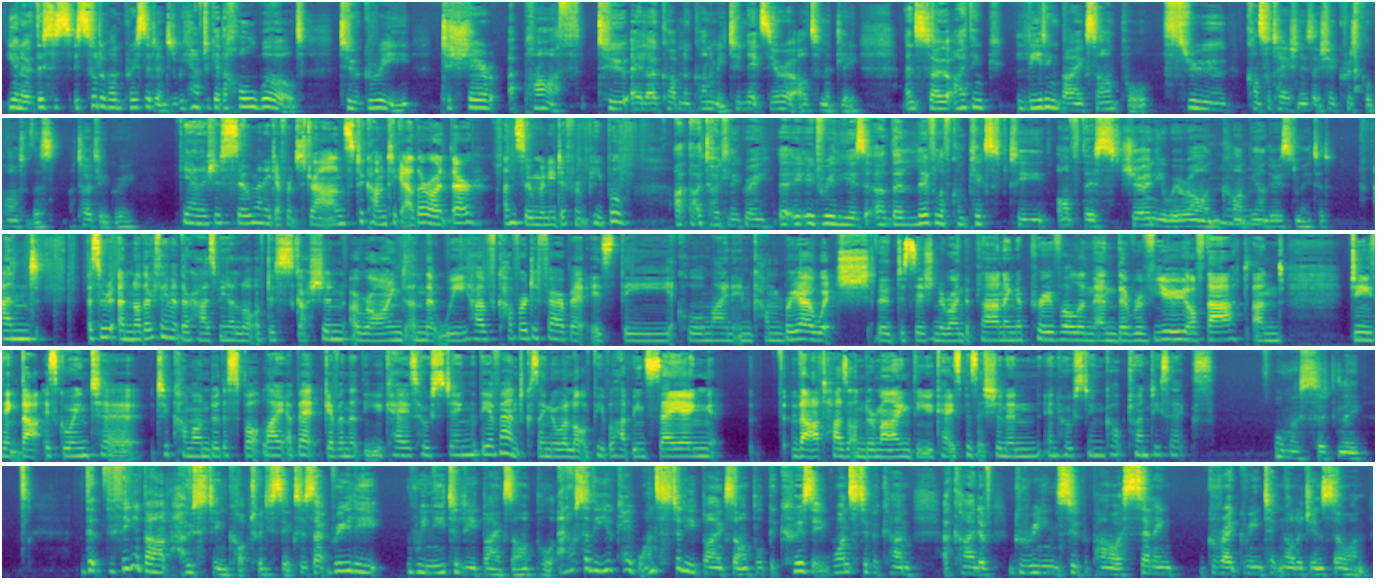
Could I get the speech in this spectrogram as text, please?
You know, this is it's sort of unprecedented. We have to get the whole world to agree to share a path to a low carbon economy, to net zero ultimately. And so I think leading by example through consultation is actually a critical part of this. I totally agree. Yeah, there's just so many different strands to come together, aren't there? And so many different people. I, I totally agree. It, it really is. Uh, the level of complexity of this journey we're on mm. can't be underestimated. And sort of another thing that there has been a lot of discussion around and that we have covered a fair bit is the coal mine in Cumbria, which the decision around the planning approval and then the review of that. And do you think that is going to to come under the spotlight a bit, given that the UK is hosting the event? Because I know a lot of people have been saying that has undermined the UK's position in in hosting COP26. Almost certainly the, the thing about hosting COP26 is that really we need to lead by example. And also, the UK wants to lead by example because it wants to become a kind of green superpower, selling great green technology and so on.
